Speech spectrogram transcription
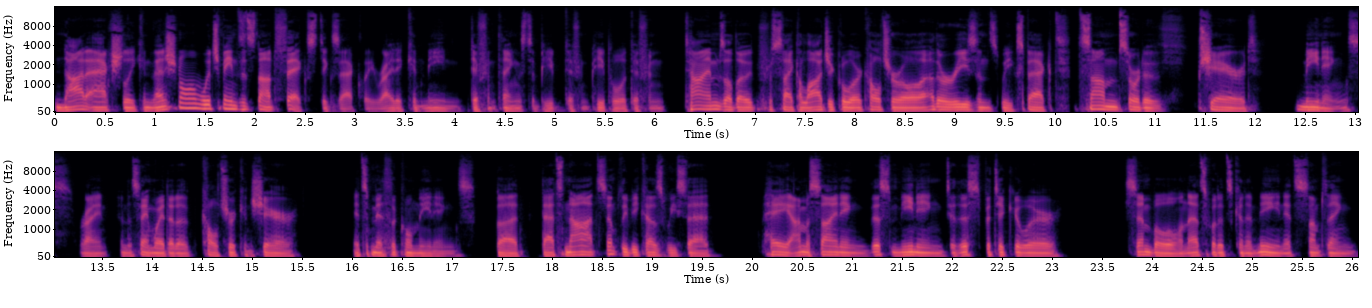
not actually conventional, which means it's not fixed exactly, right? It can mean different things to pe- different people at different times, although for psychological or cultural other reasons, we expect some sort of shared meanings, right? In the same way that a culture can share its mythical meanings. But that's not simply because we said, hey, I'm assigning this meaning to this particular symbol, and that's what it's going to mean. It's something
